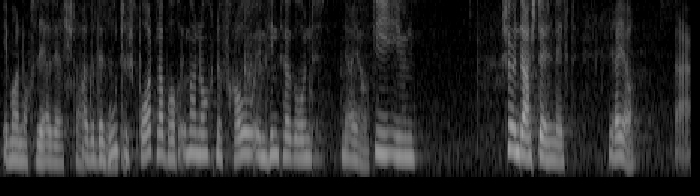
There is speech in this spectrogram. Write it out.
immer noch sehr, sehr stark. Also der gute ist. Sportler braucht immer noch eine Frau im Hintergrund, die ihm schön darstellen lässt. Ja, ja. ja.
